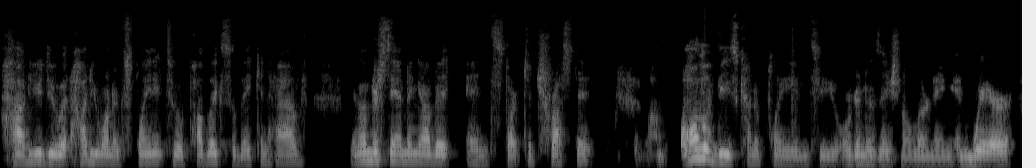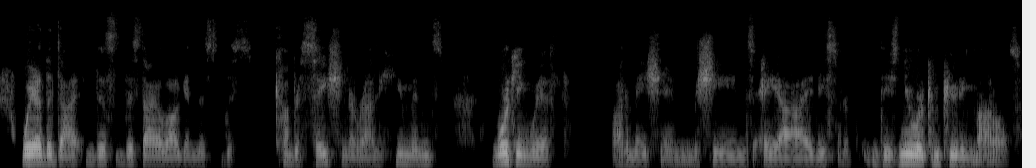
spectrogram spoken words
how do you do it, how do you want to explain it to a public so they can have an understanding of it and start to trust it. Um, all of these kind of play into organizational learning and where where the di- this this dialogue and this this conversation around humans working with automation, machines, AI, these sort of these newer computing models.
